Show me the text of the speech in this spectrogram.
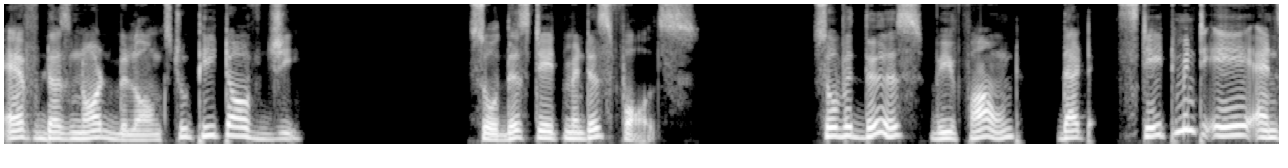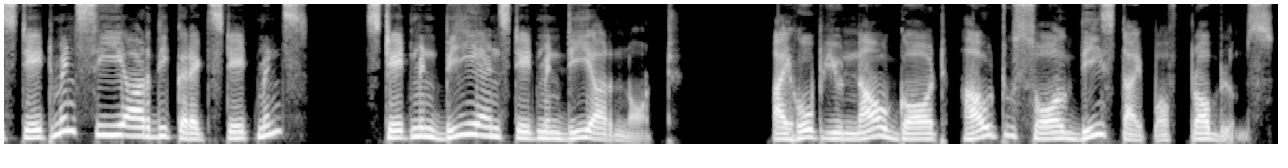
f does not belongs to theta of g. So this statement is false. So with this, we found that statement A and statement C are the correct statements, statement B and statement D are not. I hope you now got how to solve these type of problems.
